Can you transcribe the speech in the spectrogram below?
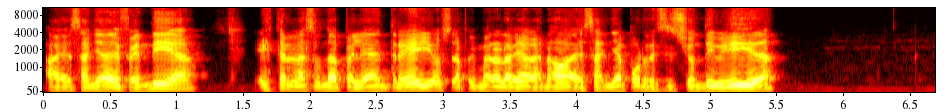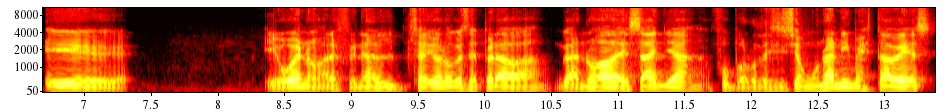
Adesanya defendía. Esta era la segunda pelea entre ellos. La primera la había ganado Adesanya por decisión dividida. Eh, y bueno, al final se dio lo que se esperaba. Ganó Adesanya, fue por decisión unánime esta vez.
